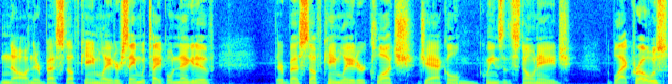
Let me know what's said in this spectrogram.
No, and their best stuff came later. Same with Type O Negative. Their best stuff came later. Clutch, Jackyl, Hmm. Queens of the Stone Age, the Black Crowes.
